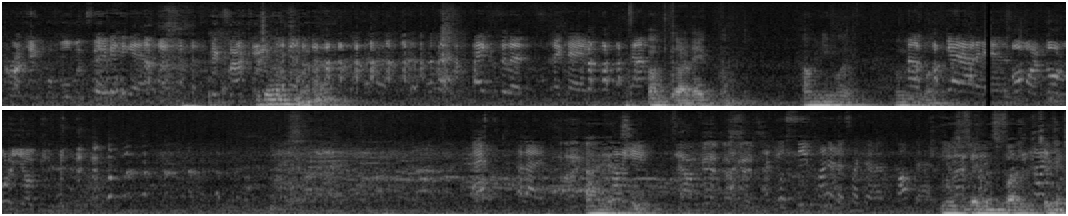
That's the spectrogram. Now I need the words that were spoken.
cracking performance exactly. Excellent. Okay. Now, Oh god, eggplant. How many more? How many um, more? get out of here. Oh my god, what a yoke. Ah, How are you? yeah, I'm good, I'm good. And your suit kind of looks like a carpet. Most famous for chicken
